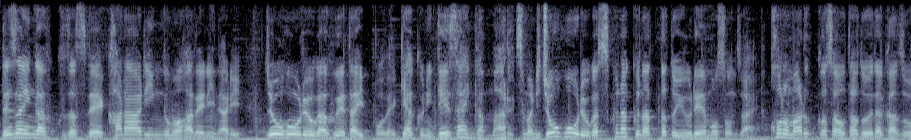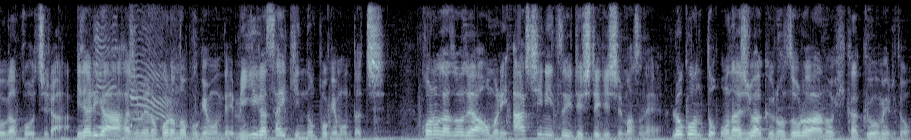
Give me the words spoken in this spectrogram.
デザインが複雑でカラーリングも派手になり情報量が増えた一方で逆にデザインが丸い。つまり情報量が少なくなったという例も存在。この丸っこさを例えた画像がこちら。左が初めの頃のポケモンで右が最近のポケモンたち。この画像では主に足について指摘してますね。ロコンと同じ枠のゾロアの比較を見ると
